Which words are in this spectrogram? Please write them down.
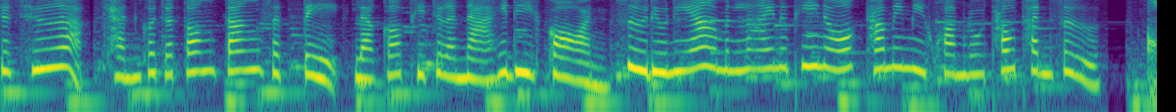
จะเชื่อ ฉันก็จะต้องตั้งสติ แล้วก็พิจารณาให้ดีก่อน สื่อเดี๋ยวนี้มันไล่นะพี่เนาะถ้าไม่มีความรู้เท่าทันสื่อ ค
